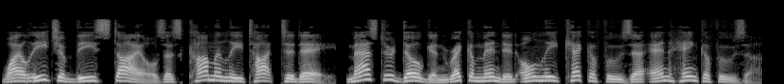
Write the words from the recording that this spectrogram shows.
While each of these styles is commonly taught today, Master Dogen recommended only Kekkafuza and Hankafuza.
